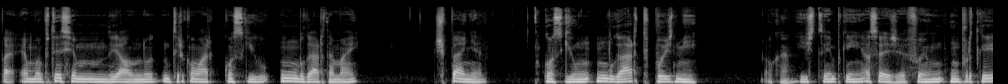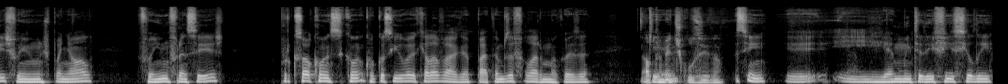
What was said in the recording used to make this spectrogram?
pá, é uma potência mundial no, no tiro com arco, conseguiu um lugar também. Espanha conseguiu um, um lugar depois de mim. Isto em Pequim. Ou seja, foi um, um português, foi um espanhol, foi um francês, porque só cons- con- conseguiu aquela vaga. Pá, estamos a falar de uma coisa Altamente exclusiva. Sim, e, e é muito difícil. E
